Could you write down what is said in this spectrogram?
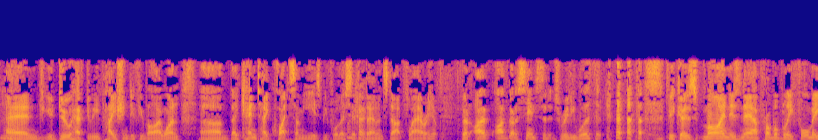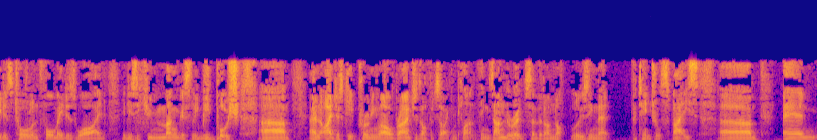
Hmm. and you do have to be patient if you buy one. Um, they can take quite some years before they settle Okay. down and start flowering. Yep. But I've, I've got a sense that it's really worth it because mine is now probably four metres tall and four metres wide. It is a humongously big bush, um, and I just keep pruning lower branches off it so I can plant things under it so that I'm not losing that potential space. Um, and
